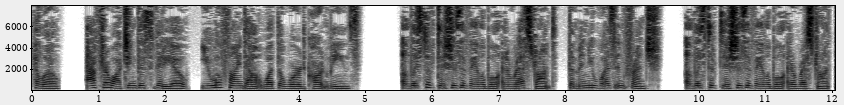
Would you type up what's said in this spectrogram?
Hello. After watching this video, you will find out what the word "carte" means. A list of dishes available at a restaurant, the menu was in French. A list of dishes available at a restaurant.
